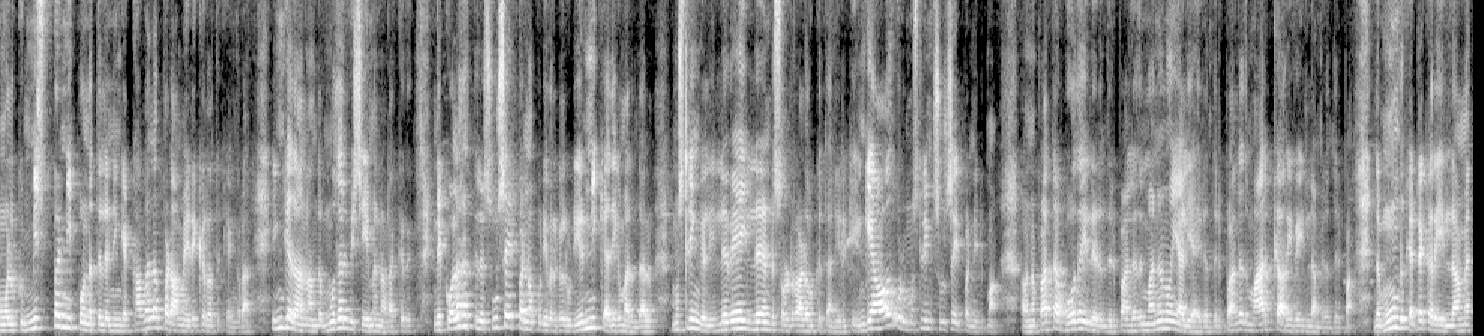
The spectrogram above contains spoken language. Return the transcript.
உங்களுக்கு மிஸ் பண்ணி போனத்தில் நீங்கள் கவலைப்படாமல் இருக்கிறதுக்குங்கிறான் இங்கே தான் அந்த முதல் விஷயமே நடக்குது. இந்த உலகத்தில் சூசைட் பண்ணக்கூடியவர்களுடைய எண்ணிக்கை அதிகமாக இருந்தாலும் முஸ்லீம்கள் இல்லவே இல்லை என்று சொல்கிற அளவுக்கு தான் இருக்குது எங்கேயாவது ஒரு முஸ்லீம் சூசைட் பண்ணியிருப்பான் அவனை பார்த்தா போதையில் இருந்திருப்பான் அல்லது மனநோயாளியாக இருந்திருப்பான் அல்லது மார்க்க அறிவை இல்லாமல் இருந்திருப்பான். இந்த மூன்று கெட்டக்கரை இல்லாமல்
